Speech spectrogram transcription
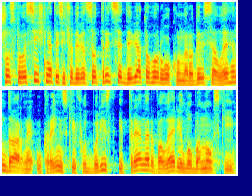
6 січня 1939 року народився легендарний український футболіст і тренер Валерій Лобановський.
